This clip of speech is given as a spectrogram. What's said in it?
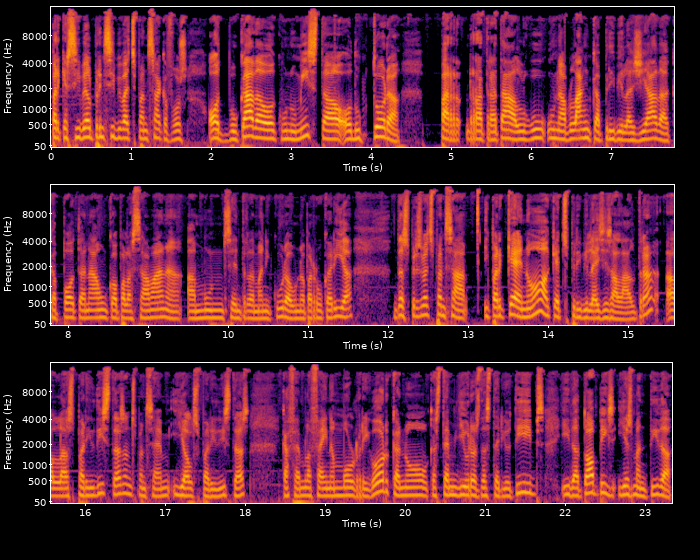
perquè si bé al principi vaig pensar que fos o advocada o economista o doctora per retratar algú, una blanca privilegiada que pot anar un cop a la setmana a un centre de manicura o una perruqueria, Després vaig pensar, i per què no aquests privilegis a l'altre? Les periodistes ens pensem, i els periodistes, que fem la feina amb molt rigor, que, no, que estem lliures d'estereotips i de tòpics, i és mentida.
